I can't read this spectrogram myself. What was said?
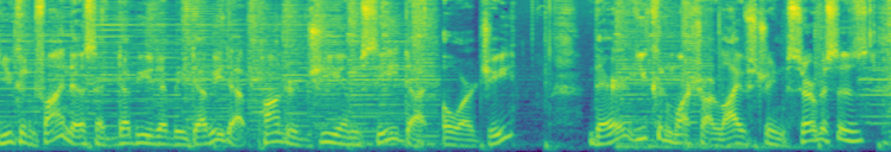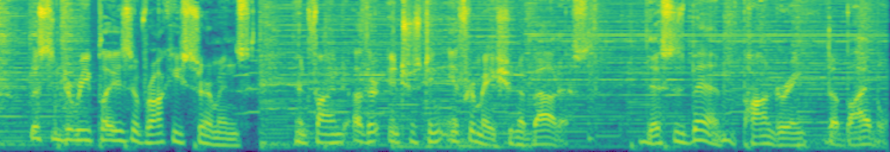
You can find us at www.pondergmc.org. There, you can watch our live stream services, listen to replays of Rocky's sermons, and find other interesting information about us. This has been Pondering the Bible.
